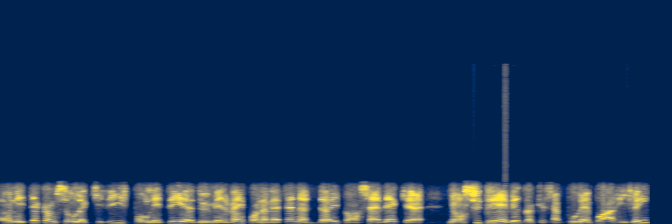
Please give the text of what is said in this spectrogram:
on, était comme sur le qui-vive pour l'été euh, 2020, puis on avait fait notre deuil, puis on savait qu'ils ont su très vite que ça pourrait pas arriver.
